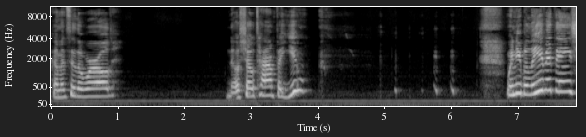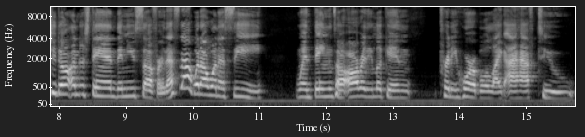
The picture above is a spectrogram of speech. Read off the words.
come into the world. No showtime for you. when you believe in things you don't understand, then you suffer. That's not what I want to see when things are already looking pretty horrible. Like I have to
